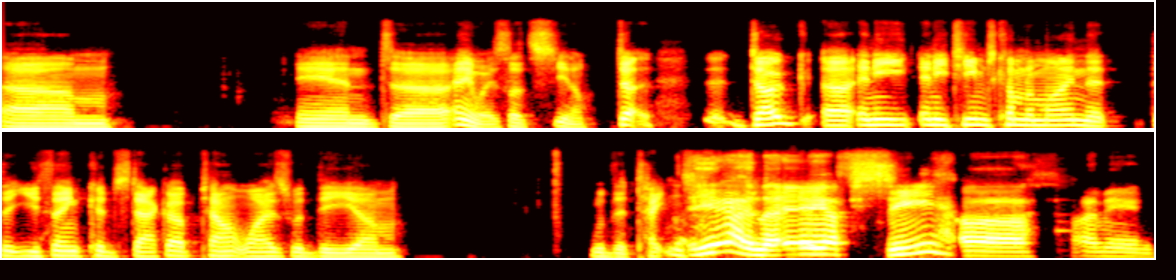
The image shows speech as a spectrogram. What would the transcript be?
um, and uh, anyways, let's you know, D- Doug. Uh, any any teams come to mind that that you think could stack up talent wise with the um with the Titans? Yeah, in the AFC, uh, I mean,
